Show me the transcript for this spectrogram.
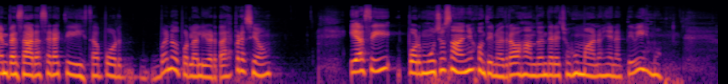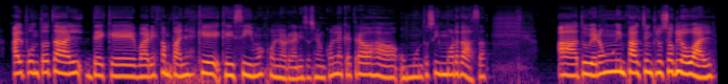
empezar a ser activista por, bueno, por la libertad de expresión. Y así, por muchos años, continué trabajando en derechos humanos y en activismo al punto tal de que varias campañas que, que, hicimos con la organización con la que trabajaba, Un Mundo Sin Mordaza, uh, tuvieron un impacto incluso global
